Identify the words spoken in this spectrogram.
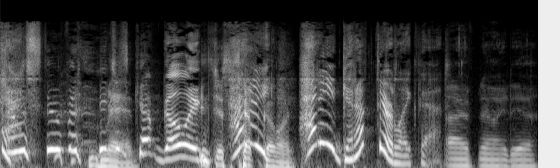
that? stupid. He Man. just kept going. It just How kept he, going. How do you get up there like that? I have no idea.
